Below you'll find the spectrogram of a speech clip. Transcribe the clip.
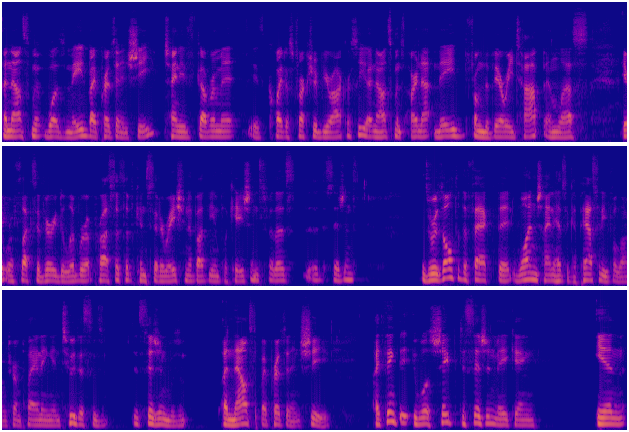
announcement was made by President Xi. Chinese government is quite a structured bureaucracy. Announcements are not made from the very top unless it reflects a very deliberate process of consideration about the implications for those uh, decisions. As a result of the fact that one, China has a capacity for long term planning, and two, this decision was announced by President Xi, I think it will shape decision making in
